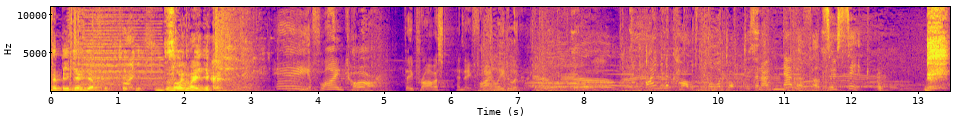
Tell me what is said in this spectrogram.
Доппельгенгер. всякий. Злой двойник. Hey, a flying car. They promised, and they finally delivered. In a car with four doctors and I've never felt so sick.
